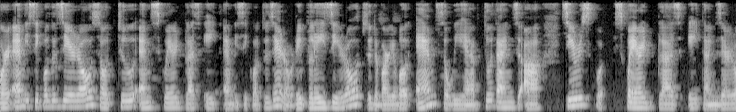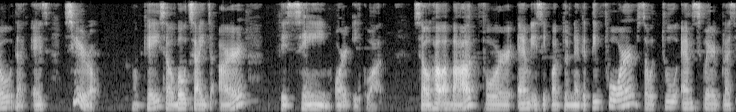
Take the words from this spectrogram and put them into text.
For m is equal to 0, so 2m squared plus 8m is equal to 0. Replace 0 to the variable m, so we have 2 times uh, 0 squared plus 8 times 0, that is 0. Okay, so both sides are the same or equal. So how about for m is equal to negative 4? So 2m squared plus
